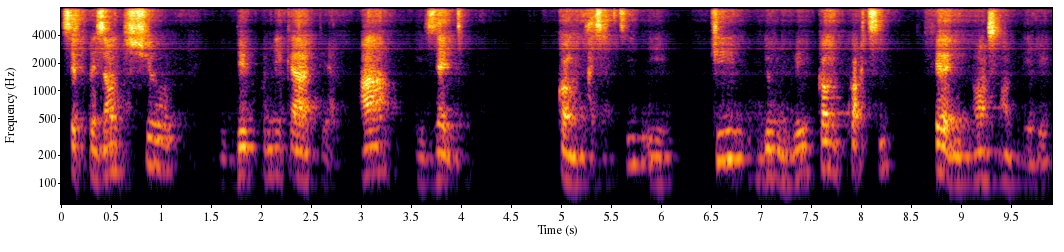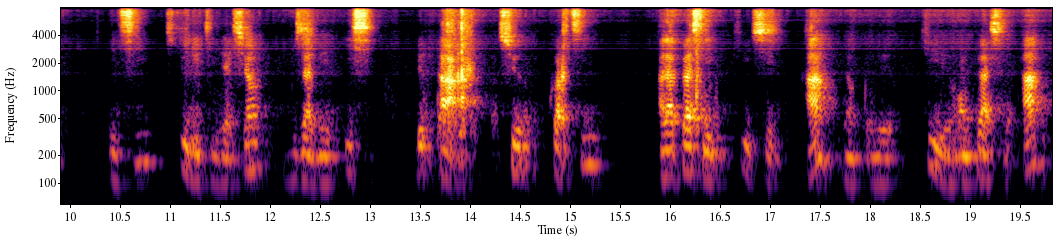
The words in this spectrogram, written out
se présente sur les deux premiers caractères, A et Z, comme AZERTY, et Q, W, comme QWERTY, qui fait la différence entre les deux. Ici, sur l'utilisation, vous avez ici le A sur QWERTY à la place de Q, c'est A. Donc, le Q remplace le A.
